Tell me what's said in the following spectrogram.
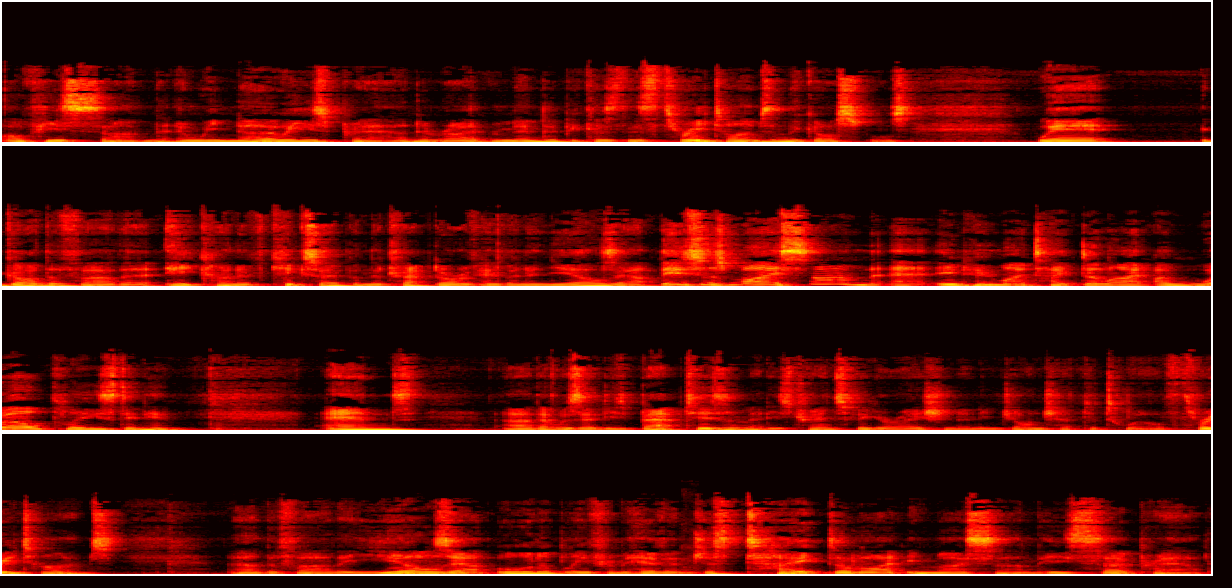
of his son, and we know he's proud, right? Remember, because there's three times in the Gospels where God the Father, he kind of kicks open the trapdoor of heaven and yells out, This is my son in whom I take delight. I'm well pleased in him. And uh, that was at his baptism, at his transfiguration, and in John chapter 12. Three times uh, the Father yells out audibly from heaven, Just take delight in my Son. He's so proud.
